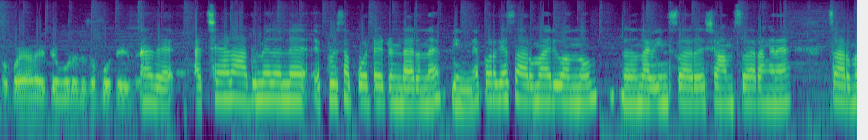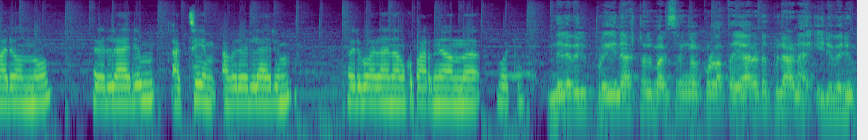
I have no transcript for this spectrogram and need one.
പപ്പയാണ് ഏറ്റവും കൂടുതൽ സപ്പോർട്ട് ചെയ്തത്. അതെ അച്ഛയാണ് ആദ്യമേ തന്നെ എപ്പോഴും സപ്പോർട്ട് സപ്പോർട്ടായിട്ടുണ്ടായിരുന്നത് പിന്നെ പുറകെ സാറുമാർ വന്നു. നവീൻ സാറ് ശ്യാം സാർ അങ്ങനെ സാറുമാർ വന്നു. എല്ലാവരും അച്ഛയും അവരെല്ലാവരും ഒരുപോലെ തന്നെ നമുക്ക് പറഞ്ഞു തന്ന്. നിലവിൽ പ്രീ നാഷണൽ മത്സരങ്ങൾക്കുള്ള തയ്യാറെടുപ്പിലാണ് ഇരുവരും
